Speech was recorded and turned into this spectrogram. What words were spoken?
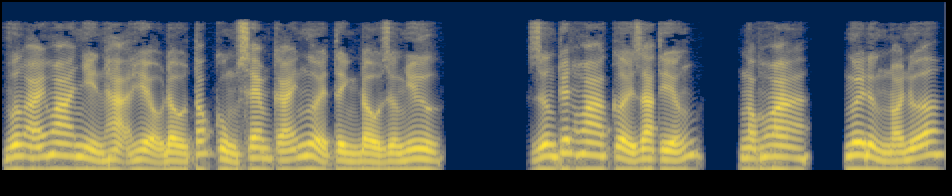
Vương ái hoa nhìn hạ hiểu đầu tóc cùng xem cái người tình đầu dường như. Dương Tuyết Hoa cười ra tiếng, Ngọc Hoa, ngươi đừng nói nữa,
